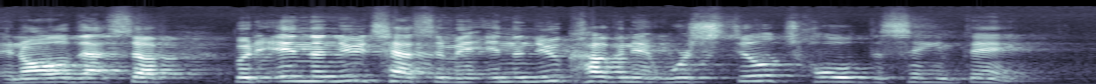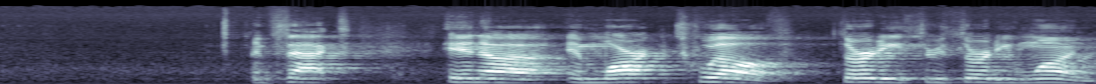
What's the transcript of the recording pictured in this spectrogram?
and all of that stuff. But in the New Testament, in the New Covenant, we're still told the same thing. In fact, in, uh, in Mark 12, 30 through 31,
